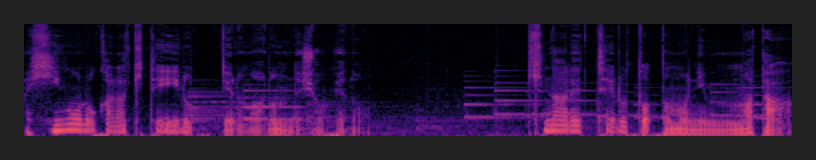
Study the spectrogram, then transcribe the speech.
日頃から着ているっていうのもあるんでしょうけど、着慣れてるとともにまた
